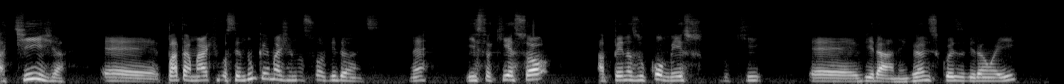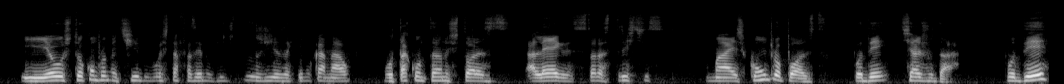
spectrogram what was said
atinja é, patamar que você nunca imaginou na sua vida antes. Né? Isso aqui é só apenas o começo do que é, virá. Né? Grandes coisas virão aí e eu estou comprometido, vou estar fazendo vídeo todos os dias aqui no canal, vou estar contando histórias alegres, histórias tristes, mas com um propósito, poder te ajudar, poder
